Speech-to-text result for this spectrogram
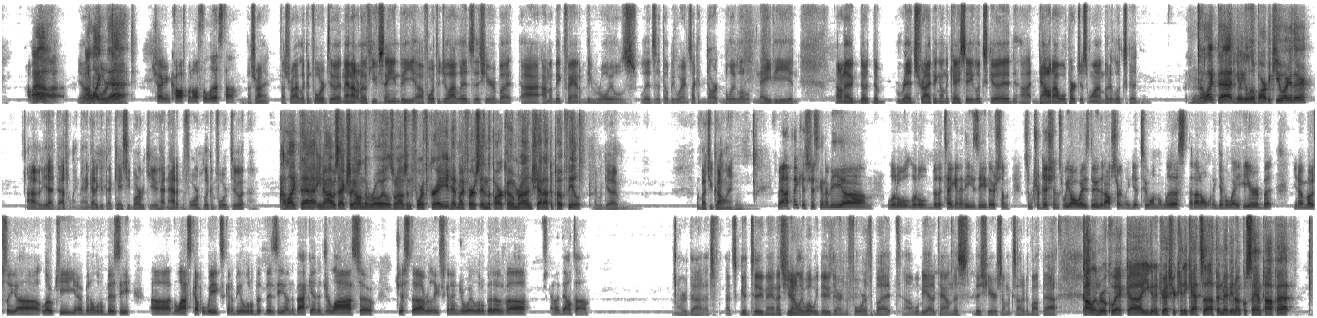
Wow. Yeah, i like forward to it. that Checking Kauffman off the list, huh? That's right. That's right. Looking forward to it, man. I don't know if you've seen the uh, Fourth of July lids this year, but I, I'm a big fan of the Royals lids that they'll be wearing. It's like a dark blue, little navy, and I don't know the the red striping on the KC looks good. Uh, doubt I will purchase one, but it looks good. Mm, i like that You're gonna get a little barbecue while you're there Oh yeah, definitely, man. Got to get that KC barbecue. Hadn't had it before. Looking forward to it. I like that you know i was actually on the royals when i was in fourth grade had my first in the park home run shout out to pope field There we go. What about you, Colleen? Man, I think it's just going to be um a little little bit of taking it easy. There's some some traditions we always do that I'll certainly get to on the list that I don't want to give away here, but you know, mostly uh, low key. You know, been a little busy uh, the last couple weeks. Going to be a little bit busy on the back end of July, so just uh, really just going to enjoy a little bit of uh, just kind of downtime. I heard that. That's that's good too, man. That's generally what we do during the fourth, but uh, we'll be out of town this this year, so I'm excited about that. colin real quick uh, you gonna dress your kitty cats up and maybe an uncle sam top hat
